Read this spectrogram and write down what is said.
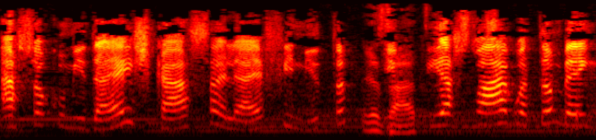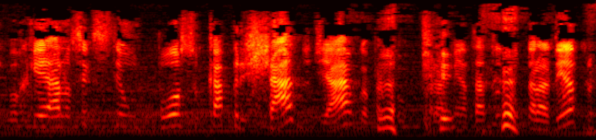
a sua comida é escassa, ela é finita. Exato. E, e a sua água também. Porque a não ser que você tenha um poço caprichado de água pra, pra alimentar tudo que tá lá dentro,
